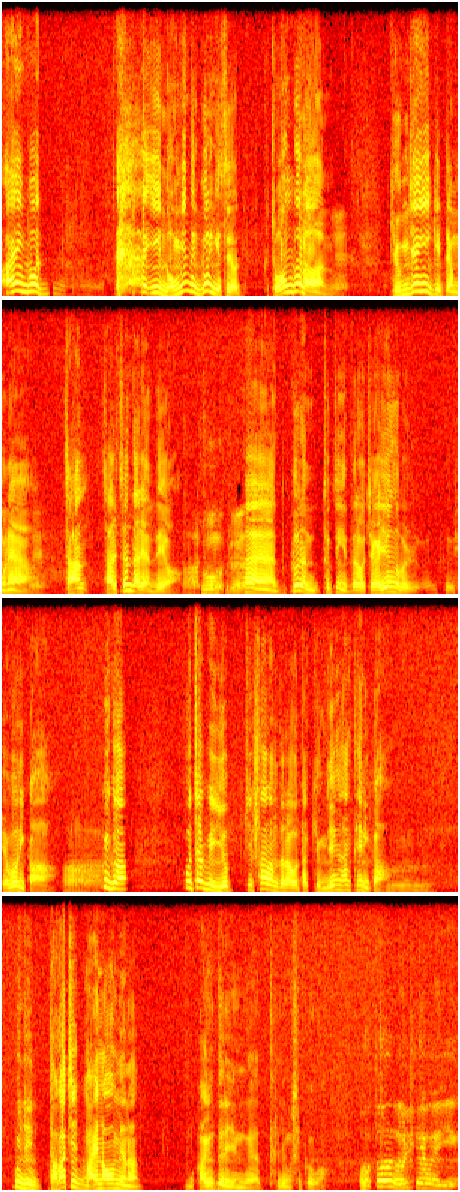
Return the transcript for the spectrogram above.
아니 뭐 이 농민들 그런 게 있어요. 좋은 거는 네. 경쟁이 있기 때문에 네. 잘, 잘 전달이 안 돼요. 아, 좋은 것들은. 예, 예, 그런 특징이 있더라고요. 제가 영업을 그 해보니까. 아. 그러니까 어차피 옆집 사람들하고 다 경쟁 상태니까. 음. 그 이제 다 같이 많이 나오면은 뭐 가격 떨어지는 거야 틀림없을 거고. 어떤 원리 때문에 이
